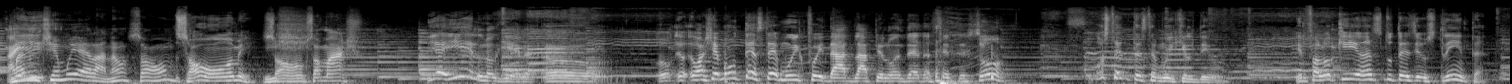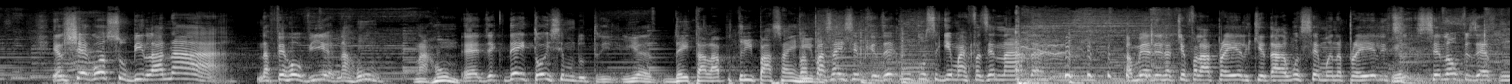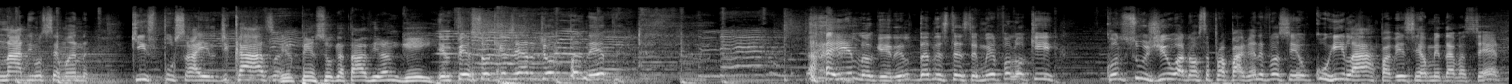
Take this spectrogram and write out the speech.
Mas não tinha mulher lá, não? Só homem. Só homem, Ixi. só homem, só macho. E aí, Nogueira, eu, eu- eu achei bom o testemunho que foi dado lá pelo André da Centerson. Eu Gostei do testemunho que ele deu. Ele falou que antes do Teseus 30, ele chegou a subir lá na, na ferrovia, na RUM. Na rum. É, dizer que deitou em cima do trilho. Ia deitar lá pro tri passar em Pra riba. passar em cima, quer dizer que não conseguia mais fazer nada. A mulher dele já tinha falado pra ele que ia dar uma semana pra ele. Se, se não fizesse nada em uma semana, que expulsar ele de casa. Ele pensou que já tava virando gay. Ele pensou que eles eram de outro planeta. Aí, Nogueira, ele dando esse testemunho, ele falou que quando surgiu a nossa propaganda, ele falou assim: eu corri lá pra ver se realmente dava certo.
